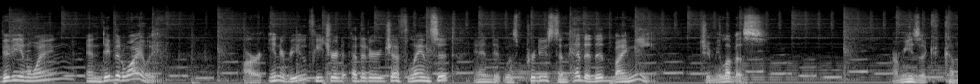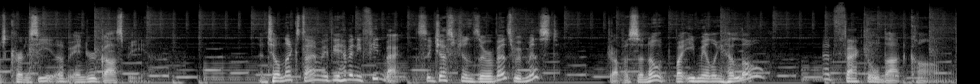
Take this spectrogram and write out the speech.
Vivian Wang, and David Wyllie. Our interview featured editor Jeff Landset, and it was produced and edited by me, Jimmy Lovaas. Our music comes courtesy of Andrew Gospe. Until next time, if you have any feedback, suggestions, or events we've missed, drop us a note by emailing hello at factal.com.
